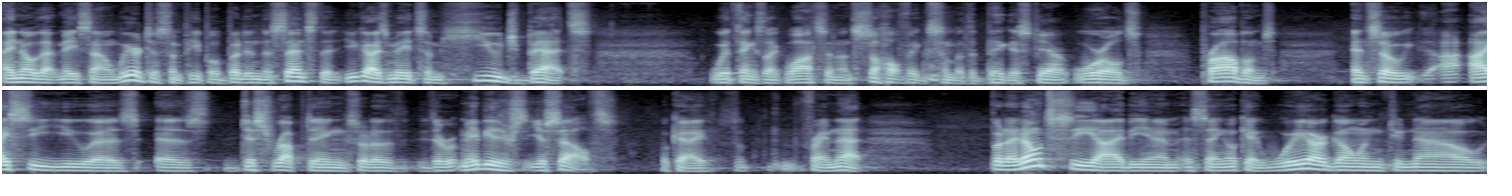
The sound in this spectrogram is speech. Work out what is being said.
I know that may sound weird to some people, but in the sense that you guys made some huge bets with things like Watson on solving some of the biggest Yeah. world's problems. And so I, I see you as, as disrupting sort of, the, maybe yourselves, okay, so frame that. But I don't see IBM as saying, okay, we are going to now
